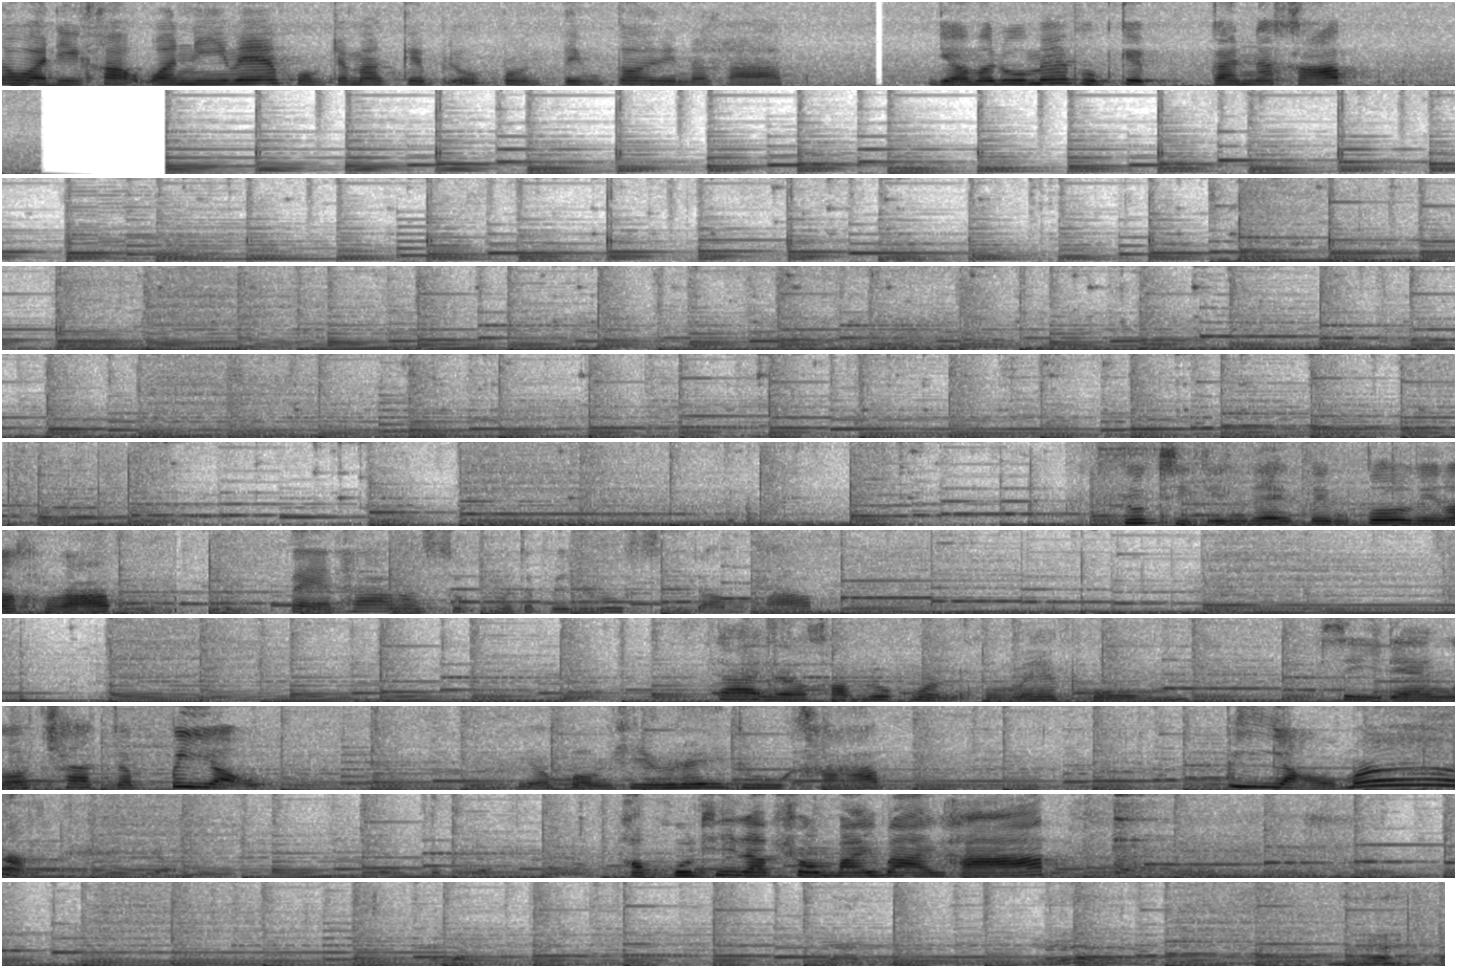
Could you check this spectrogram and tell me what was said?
สวัสดีครับ วันนี้แม่ผมจะมาเก็บลูกโป่งเต็มต้นเลยนะครับ เดี๋ยวมาดูแม่ผมเก็บกันนะครับ ลูกสีแดงๆเต็มต้นเลยนะครับ แต่ถ้ามันสุกมันจะเป็นลูกสีดำครับได้แล้วครับลูกหม่อนของแม่ผม สีแดงรสชาติจะเปรี้ยว เดี๋ยวผมชิมให้ดูครับ เปรี้ยวมาก ขอบคุณที่รับชมบายบายครับ Yeah.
